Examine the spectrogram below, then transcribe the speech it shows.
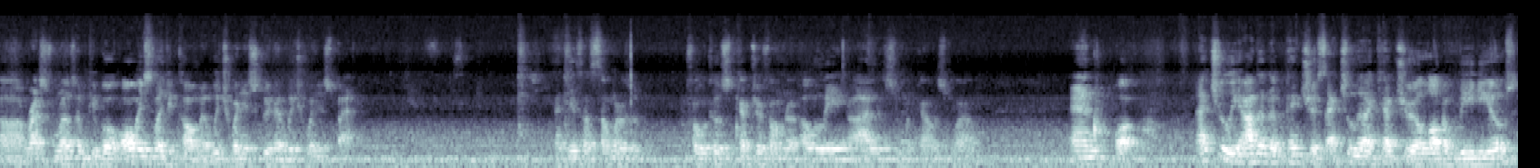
uh, restaurants, and people always like to comment which one is good and which one is bad. And these are some of the photos captured from the outlying islands of Macau as well. And well, actually, other than pictures, actually I capture a lot of videos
